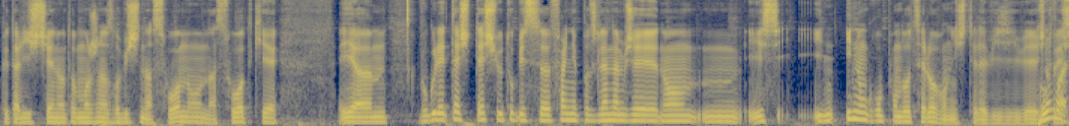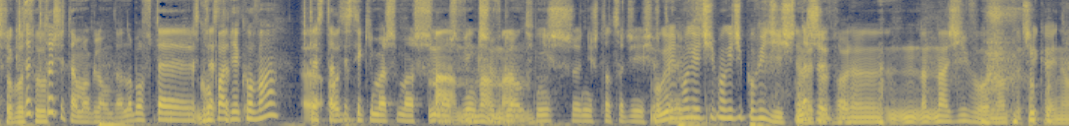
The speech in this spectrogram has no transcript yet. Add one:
pytaliście, no to można zrobić na słono, na słodkie. I, w ogóle też, też YouTube jest fajnie pod względem, że no, jest in, inną grupą docelową niż telewizji, wiesz. No właśnie, kto, prostu... kto, się tam ogląda? No bo w te... W Grupa te wiekowa? W te statystyki masz, masz, masz większy mam, wgląd. Niż, niż to, co dzieje się mogę, w telewizji. Mogę ci, mogę ci powiedzieć. Na żywo. Na, na żywo, no to czekaj, no.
